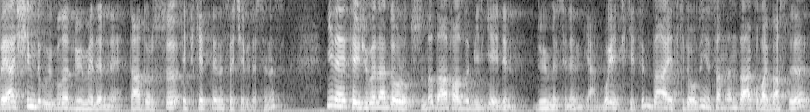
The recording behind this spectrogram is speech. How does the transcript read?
veya şimdi uygula düğmelerini, daha doğrusu etiketlerini seçebilirsiniz. Yine tecrübeler doğrultusunda daha fazla bilgi edin düğmesinin yani bu etiketin daha etkili olduğu, insanların daha kolay bastığı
